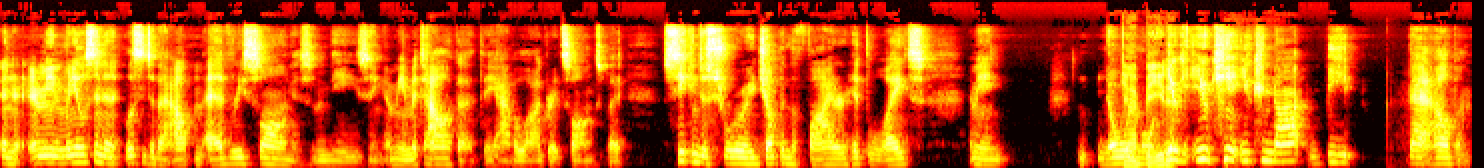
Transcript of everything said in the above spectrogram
and I mean, when you listen to listen to the album, every song is amazing. I mean, Metallica they have a lot of great songs, but Seek and Destroy, Jump in the Fire, Hit the Lights. I mean, no Can't one more, you it. you can't you cannot beat that album.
